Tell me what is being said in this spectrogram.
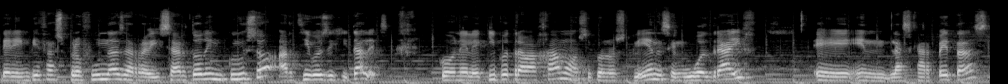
de limpiezas profundas, de revisar todo, incluso archivos digitales. Con el equipo trabajamos y con los clientes en Google Drive eh, en las carpetas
